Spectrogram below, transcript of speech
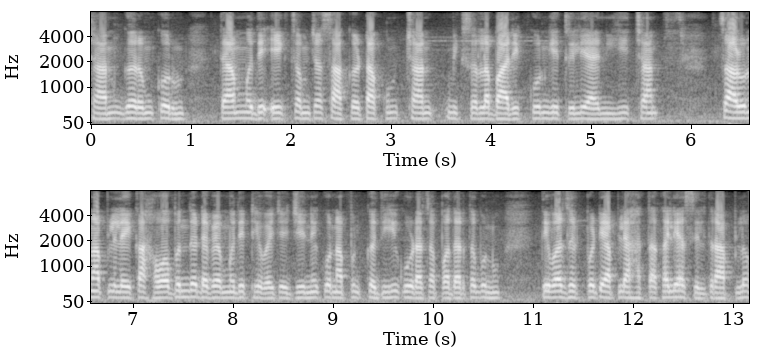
छान गरम करून त्यामध्ये एक चमचा साखर टाकून छान मिक्सरला बारीक करून घेतलेली आहे. आणि ही छान चाळून आपल्याला एका हवाबंद डब्यामध्ये ठेवायचे आहे. जेणेकरून आपण कधीही गोडाचा पदार्थ बनवू तेव्हा झटपटी आपल्या हाताखाली असेल तर आपलं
